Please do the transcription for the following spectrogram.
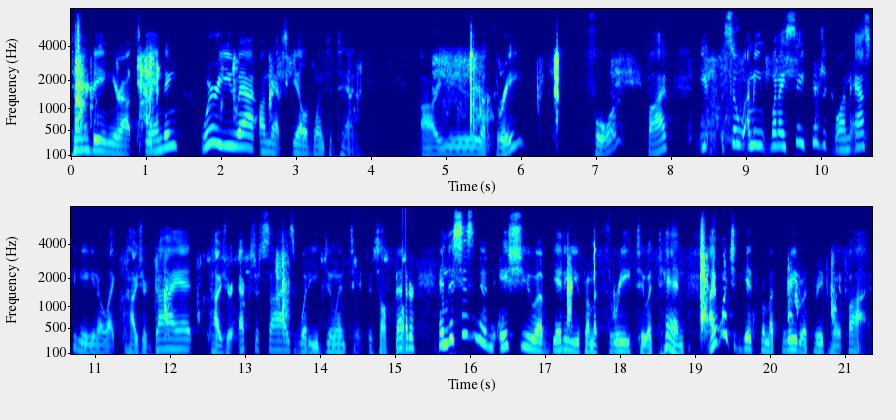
10 being you're outstanding. Where are you at on that scale of 1 to 10? Are you a 3? 4? Five. You, so, I mean, when I say physical, I'm asking you, you know, like, how's your diet? How's your exercise? What are you doing to get yourself better? And this isn't an issue of getting you from a three to a 10. I want you to get from a three to a 3.5.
